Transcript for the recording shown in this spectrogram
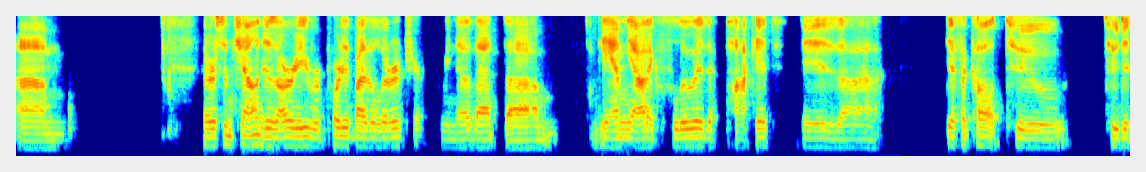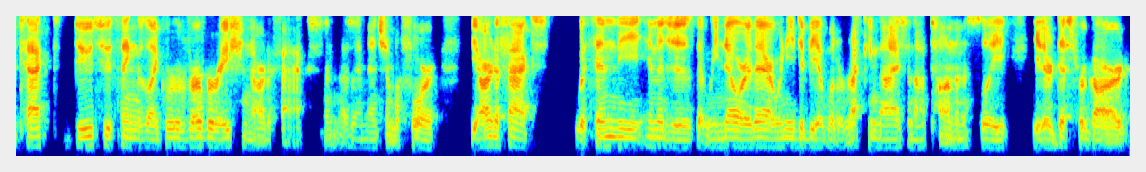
Um, there are some challenges already reported by the literature. We know that um, the amniotic fluid pocket is uh, difficult to to detect due to things like reverberation artifacts. And as I mentioned before, the artifacts within the images that we know are there, we need to be able to recognize and autonomously either disregard,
